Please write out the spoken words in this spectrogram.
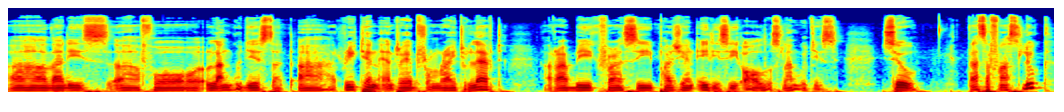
uh, that is uh, for languages that are written and read from right to left Arabic, Farsi, Persian, etc all those languages. So that's a first look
